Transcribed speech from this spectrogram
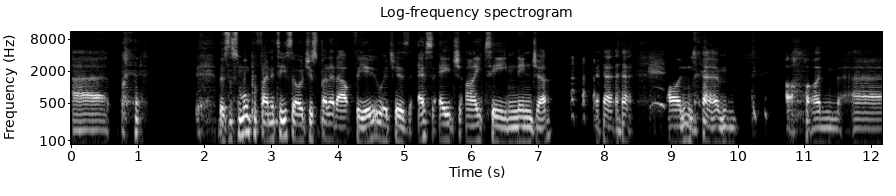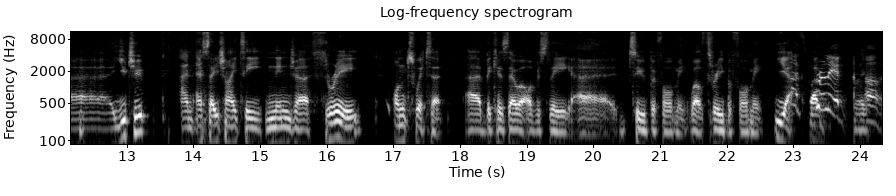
Uh, there's a small profanity, so I'll just spell it out for you, which is S H I T Ninja on um, on uh, YouTube and S H I T Ninja Three on Twitter. Uh, because there were obviously uh, two before me, well, three before me. Yeah, that's brilliant. Oh,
